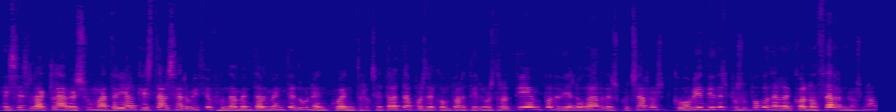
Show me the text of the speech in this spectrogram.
Esa es la clave, es un material que está al servicio fundamentalmente de un encuentro. Se trata pues de compartir nuestro tiempo, de dialogar, de escucharnos, como bien dices, pues un poco de reconocernos ¿no?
